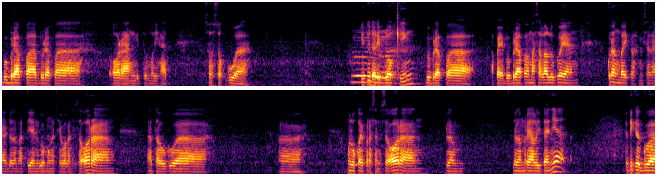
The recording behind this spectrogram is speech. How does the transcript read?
Beberapa beberapa orang gitu melihat sosok gua. Itu dari blocking beberapa apa ya beberapa masa lalu gue yang kurang baik lah. Misalnya dalam artian gue mengecewakan seseorang atau gue eh, melukai perasaan seseorang dalam dalam realitanya ketika gue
